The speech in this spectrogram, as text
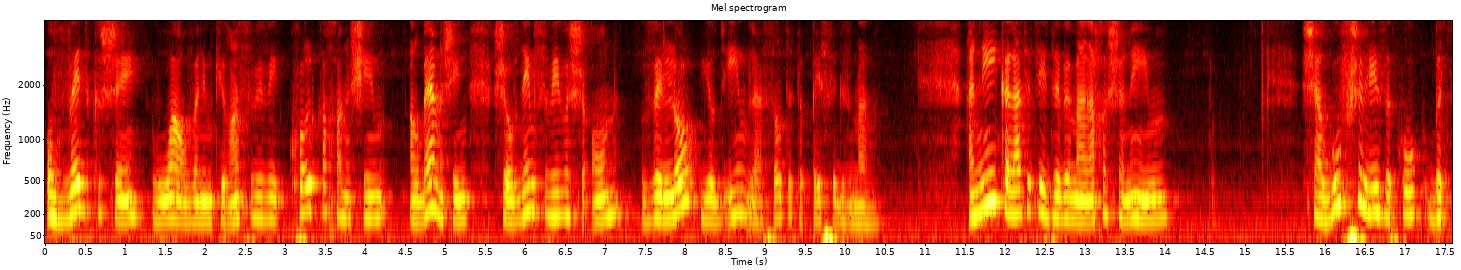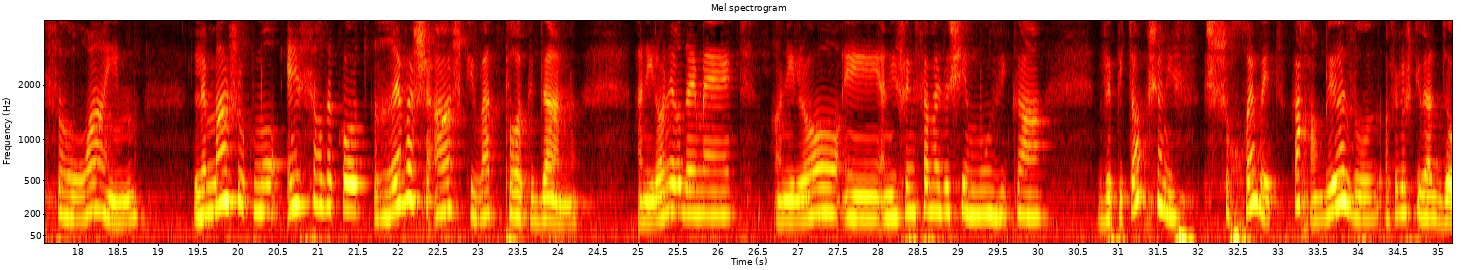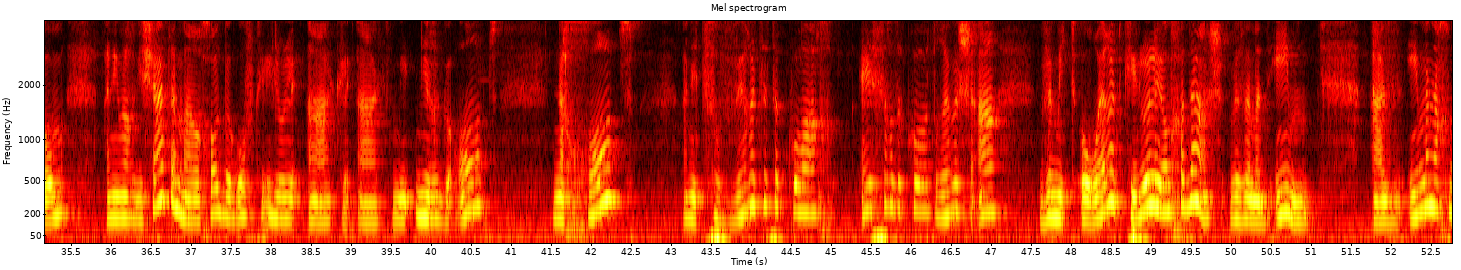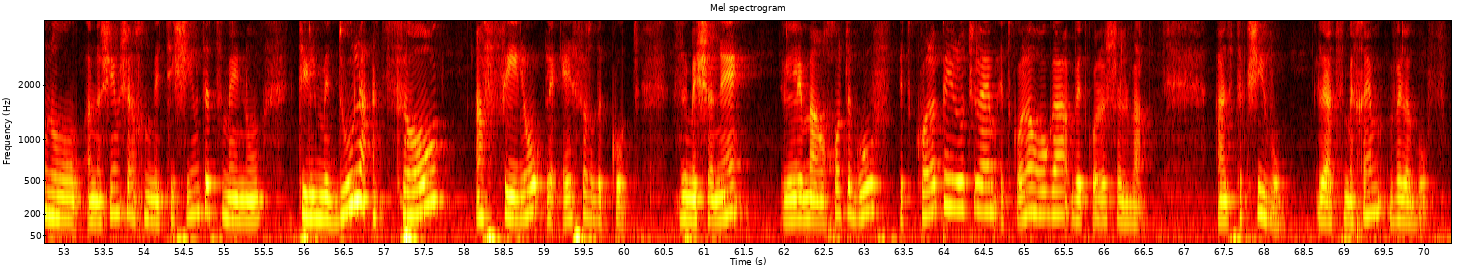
עובד קשה, וואו, ואני מכירה סביבי כל כך אנשים, הרבה אנשים שעובדים סביב השעון ולא יודעים לעשות את הפסק זמן. אני קלטתי את זה במהלך השנים, שהגוף שלי זקוק בצהריים למשהו כמו עשר דקות, רבע שעה שכיבת פרקדן. אני לא נרדמת, אני לא, אה, אני לפעמים שמה איזושהי מוזיקה, ופתאום כשאני שוכבת, ככה, בלי לזוז, אפילו שכיבת דום, אני מרגישה את המערכות בגוף כאילו לאט לאט נרגעות, נחות, אני צוברת את הכוח עשר דקות, רבע שעה, ומתעוררת כאילו ליום חדש, וזה מדהים. אז אם אנחנו, אנשים שאנחנו מתישים את עצמנו, תלמדו לעצור אפילו לעשר דקות. זה משנה למערכות הגוף את כל הפעילות שלהם, את כל הרוגע ואת כל השלווה. אז תקשיבו לעצמכם ולגוף.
